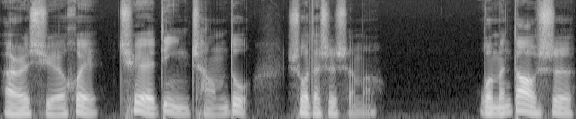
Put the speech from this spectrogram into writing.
而学会确定长度。说的是什么？我们倒是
